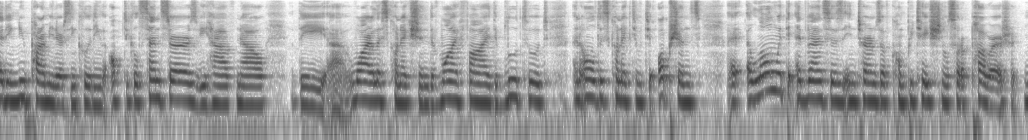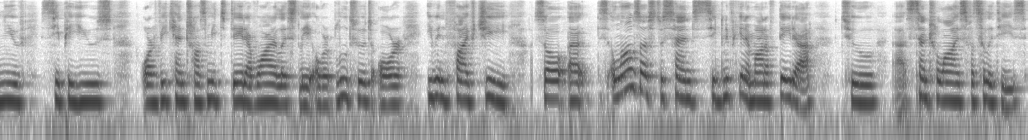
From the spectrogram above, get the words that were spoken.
adding new parameters, including the optical sensors. We have now the uh, wireless connection, the Wi Fi, the Bluetooth, and all these connectivity options, uh, along with the advances in terms of computational sort of power, new CPUs, or we can transmit data wirelessly over Bluetooth or even 5G. So uh, this allows us to send significant amount of data to uh, centralized facilities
